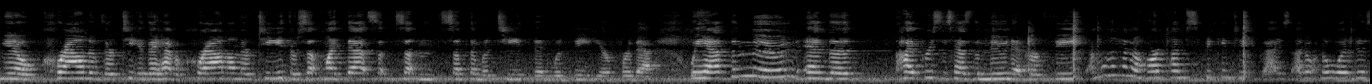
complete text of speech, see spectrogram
you know, crown of their teeth, if they have a crown on their teeth or something like that, something, something, something with teeth then would be here for that. We have the moon and the high priestess has the moon at her feet. I'm really having a hard time speaking to you guys. I don't know what it is.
